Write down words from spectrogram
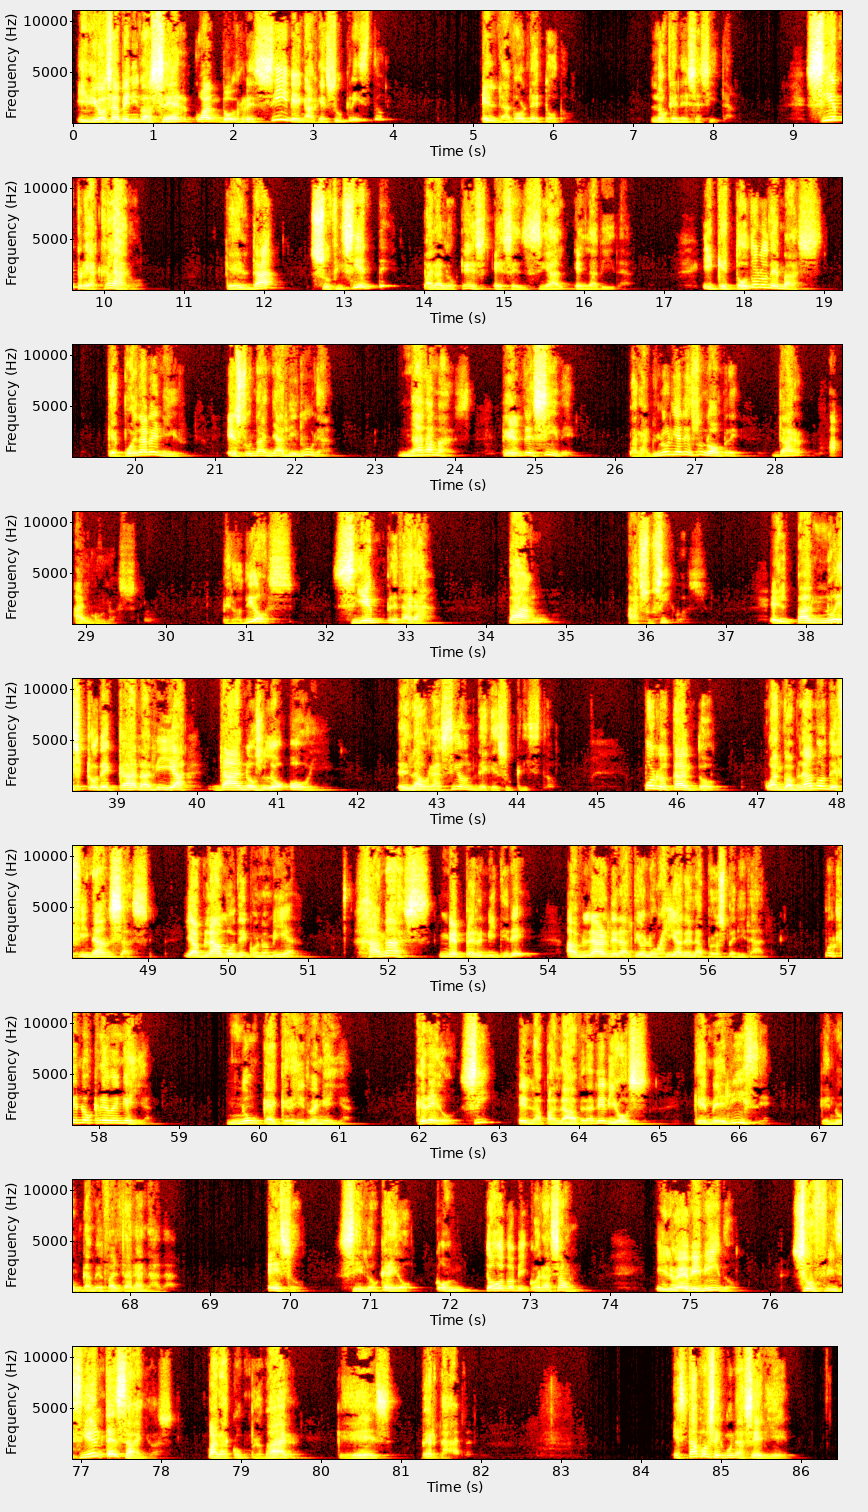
Y Dios ha venido a ser cuando reciben a Jesucristo el dador de todo lo que necesita. Siempre aclaro que Él da suficiente para lo que es esencial en la vida y que todo lo demás que pueda venir es una añadidura, nada más que Él decide, para gloria de su nombre, dar a algunos. Pero Dios siempre dará pan a sus hijos el pan nuestro de cada día, dánoslo hoy. Es la oración de Jesucristo. Por lo tanto, cuando hablamos de finanzas y hablamos de economía, jamás me permitiré hablar de la teología de la prosperidad, porque no creo en ella. Nunca he creído en ella. Creo, sí, en la palabra de Dios que me dice que nunca me faltará nada. Eso sí lo creo con todo mi corazón y lo he vivido suficientes años para comprobar que es verdad. Estamos en una serie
